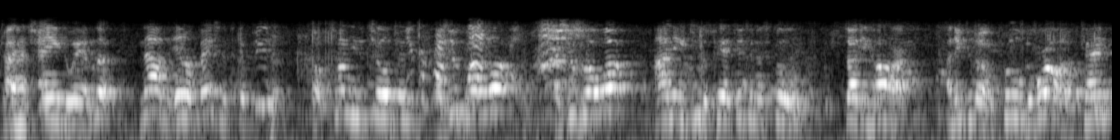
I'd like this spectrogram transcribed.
kind to change the way it looked. Now the innovation is computer. So I'm telling you children, You as you grow up, as you grow up, I need you to pay attention in school. Study hard. I need you to improve the world, okay?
